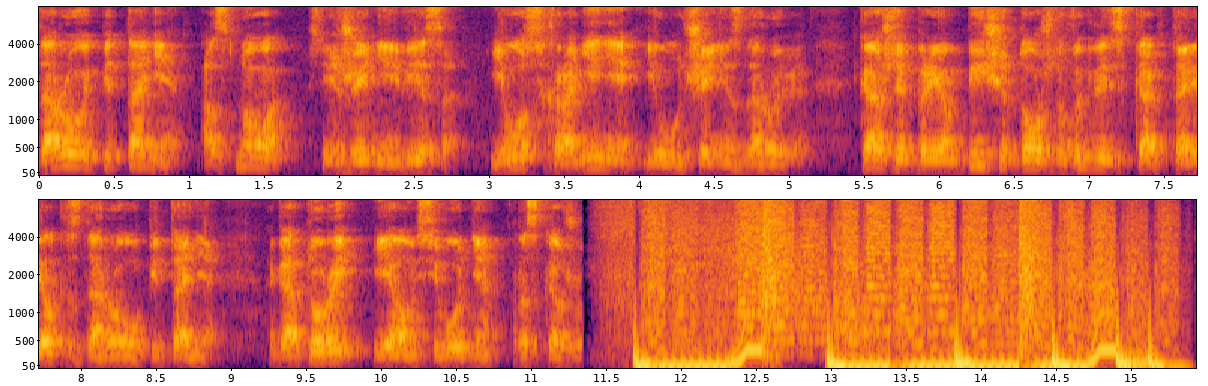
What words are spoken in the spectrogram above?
Здоровое питание – основа снижения веса, его сохранения и улучшения здоровья. Каждый прием пищи должен выглядеть как тарелка здорового питания, о которой я вам сегодня расскажу.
